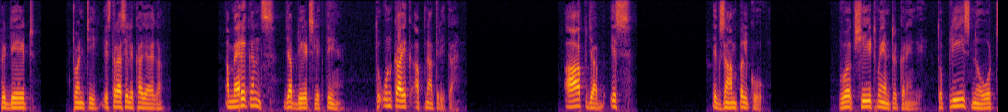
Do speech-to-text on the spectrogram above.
پھر ڈیٹ ٹوینٹی اس طرح سے لکھا جائے گا۔ امیریکنس جب ڈیٹس لکھتے ہیں تو ان کا ایک اپنا طریقہ ہے۔ آپ جب اس ایگزامپل کو ورک شیٹ میں انٹر کریں گے تو پلیز نوٹ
